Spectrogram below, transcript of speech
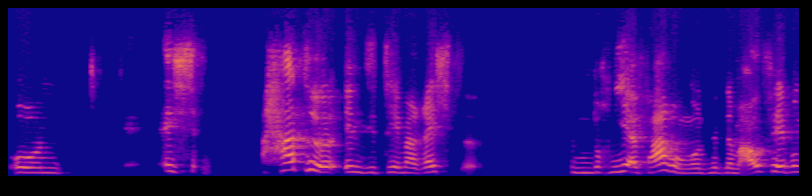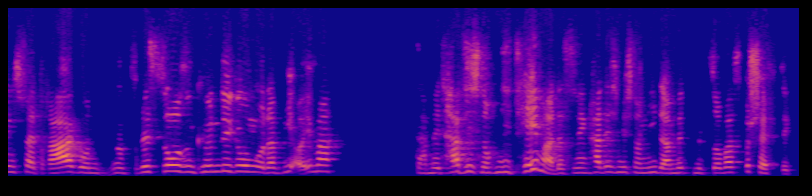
Und ich hatte in die Thema Recht noch nie Erfahrung und mit einem Aufhebungsvertrag und einer fristlosen Kündigung oder wie auch immer, damit hatte ich noch nie Thema. Deswegen hatte ich mich noch nie damit mit sowas beschäftigt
